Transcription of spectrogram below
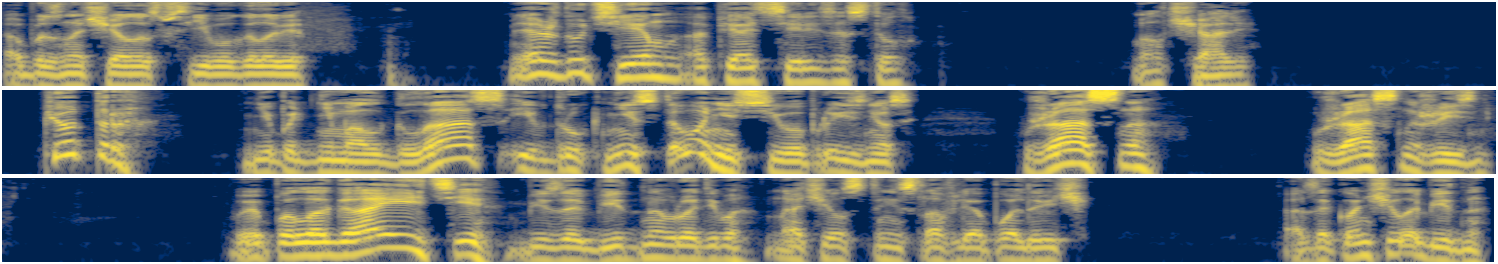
обозначалось в его голове. Между тем опять сели за стол. Молчали. Петр не поднимал глаз и вдруг ни с того ни с сего произнес. Ужасно, ужасно жизнь. — Вы полагаете, — безобидно вроде бы начал Станислав Леопольдович, а закончил обидно.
